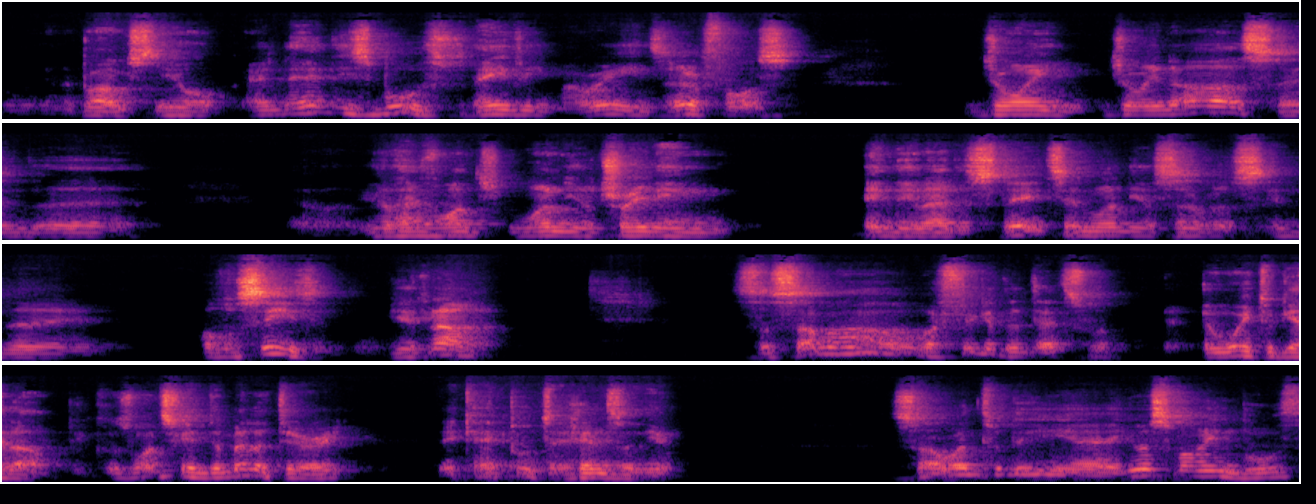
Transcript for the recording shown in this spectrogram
in the Bronx, New York. And they had these booths, Navy, Marines, Air Force, join, join us. And uh, you'll have one, one year training in the United States and one year service in the overseas, Vietnam. So somehow I figured that that's what, a way to get out because once you're in the military, they can't put their hands on you. So I went to the uh, U.S. Marine booth.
